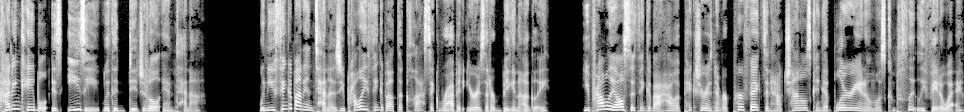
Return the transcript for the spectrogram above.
Cutting cable is easy with a digital antenna. When you think about antennas, you probably think about the classic rabbit ears that are big and ugly. You probably also think about how a picture is never perfect and how channels can get blurry and almost completely fade away.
